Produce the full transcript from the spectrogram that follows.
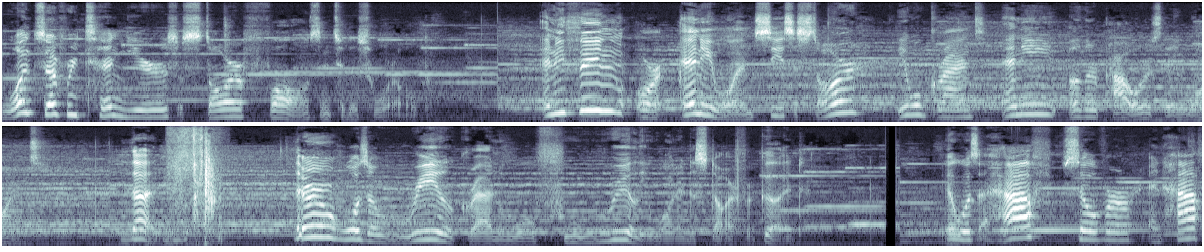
Once every 10 years, a star falls into this world. Anything or anyone sees a star, it will grant any other powers they want. Then, there was a real Grand Wolf who really wanted the star for good. It was a half silver and half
